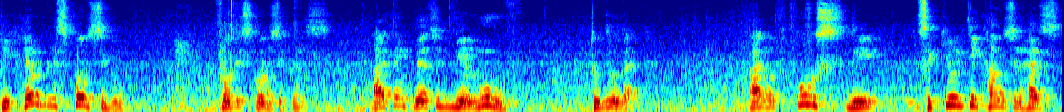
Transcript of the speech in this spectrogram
be held responsible for this consequence. I think there should be a move to do that. And of course, the Security Council has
